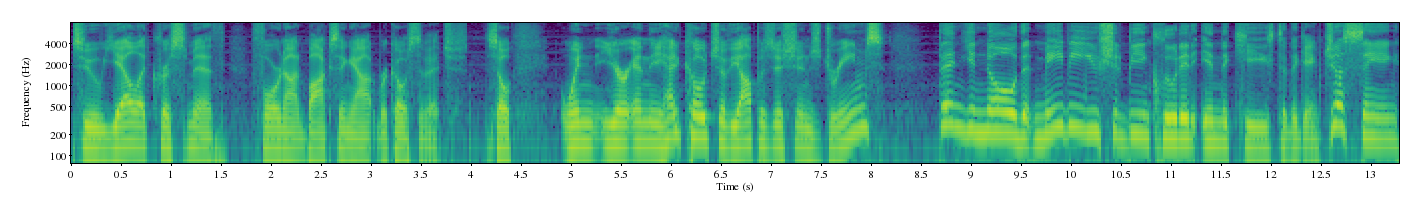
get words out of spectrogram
to yell at Chris Smith for not boxing out Rakocevic. So when you're in the head coach of the opposition's dreams, then you know that maybe you should be included in the keys to the game. Just saying,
